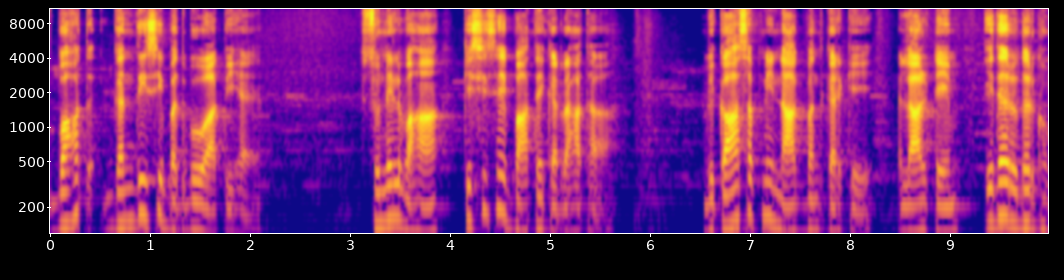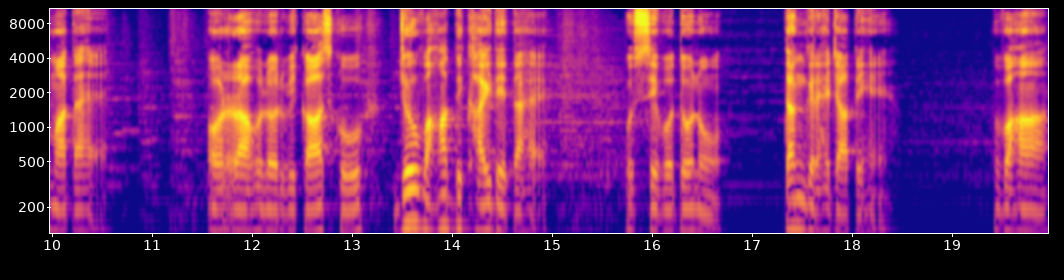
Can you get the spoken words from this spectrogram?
बहुत गंदी सी बदबू आती है। सुनील वहाँ किसी से बातें कर रहा था। विकास अपनी नाक बंद करके लालटेम इधर उधर घुमाता है और राहुल और विकास को जो वहाँ दिखाई देता है, उससे वो दोनों दंग रह जाते हैं। वहाँ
